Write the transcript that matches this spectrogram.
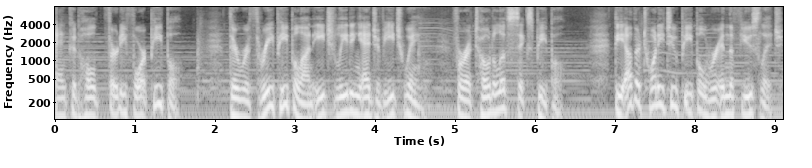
and could hold 34 people. There were three people on each leading edge of each wing, for a total of six people. The other 22 people were in the fuselage,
